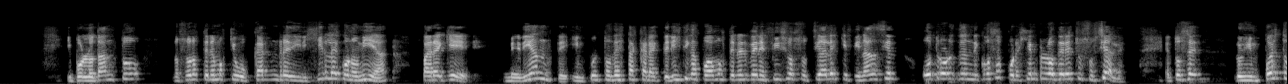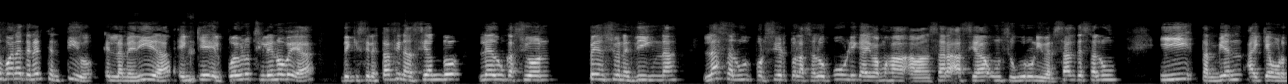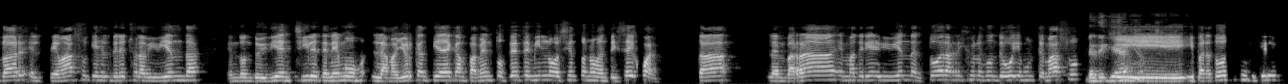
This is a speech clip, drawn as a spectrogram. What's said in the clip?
Y por lo tanto, nosotros tenemos que buscar redirigir la economía para que mediante impuestos de estas características podamos tener beneficios sociales que financien otro orden de cosas, por ejemplo, los derechos sociales. Entonces, los impuestos van a tener sentido en la medida en que el pueblo chileno vea de que se le está financiando la educación, pensiones dignas, la salud, por cierto, la salud pública, y vamos a avanzar hacia un seguro universal de salud, y también hay que abordar el temazo que es el derecho a la vivienda en donde hoy día en Chile tenemos la mayor cantidad de campamentos desde 1996, Juan. Está la embarrada en materia de vivienda en todas las regiones donde voy es un temazo. ¿Desde qué año? Y para todos los que quieren...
